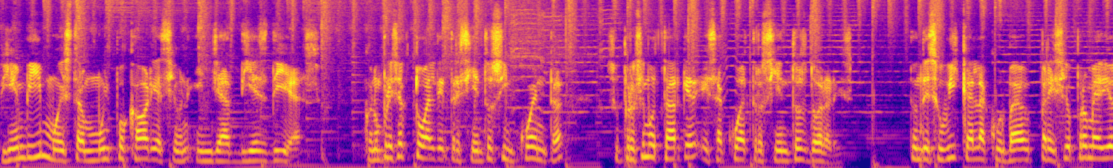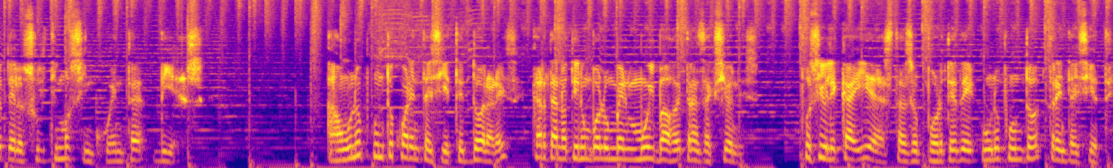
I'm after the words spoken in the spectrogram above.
BNB muestra muy poca variación en ya 10 días. Con un precio actual de 350, su próximo target es a 400 dólares, donde se ubica la curva de precio promedio de los últimos 50 días. A 1.47 dólares, Cardano tiene un volumen muy bajo de transacciones, posible caída hasta el soporte de 1.37.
